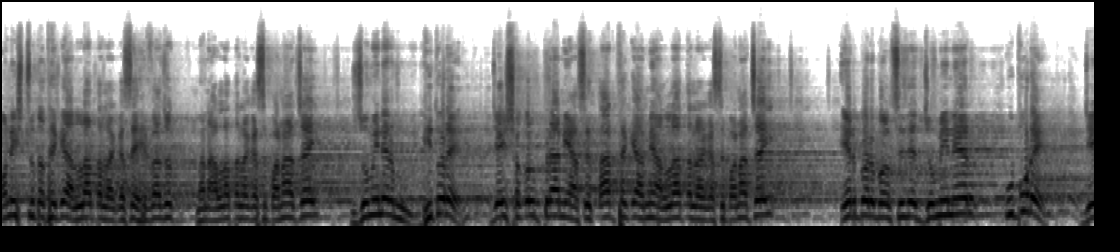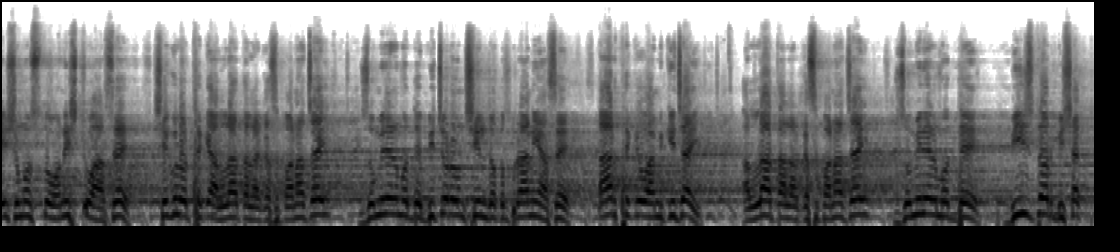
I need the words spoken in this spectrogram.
অনিষ্টতা থেকে আল্লাহ তালার কাছে হেফাজত মানে আল্লাহ তালার কাছে পানা চাই। জমিনের ভিতরে যেই সকল প্রাণী আছে, তার থেকে আমি আল্লাহ তালার কাছে পানা চাই। এরপরে বলছে যে, জমিনের উপরে যেই সমস্ত অনিষ্ট আছে, সেগুলোর থেকে আল্লাহ তালার কাছে পানা চাই। জমিনের মধ্যে বিচরণশীল যত প্রাণী আছে, তার থেকেও আমি কি চাই? আল্লাহ তালার কাছে পানা চাই। জমিনের মধ্যে বিষধর বিষাক্ত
